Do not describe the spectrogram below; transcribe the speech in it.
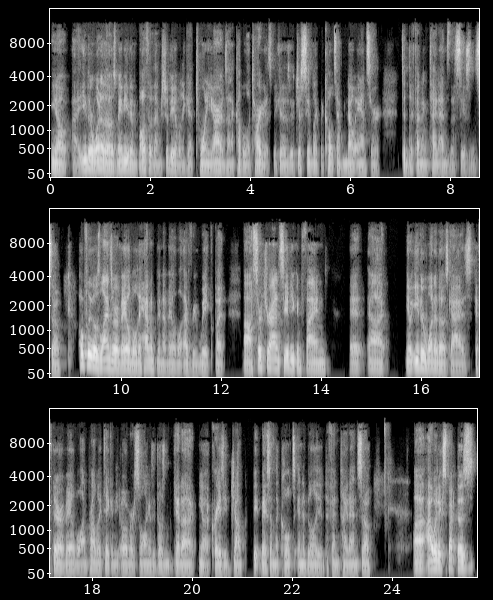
you know, either one of those, maybe even both of them, should be able to get 20 yards on a couple of targets because it just seems like the Colts have no answer to defending tight ends this season. So hopefully those lines are available. They haven't been available every week, but uh, search around, see if you can find it. Uh, you know, either one of those guys, if they're available, I'm probably taking the over so long as it doesn't get a you know a crazy jump based on the Colts' inability to defend tight ends. So uh, I would expect those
